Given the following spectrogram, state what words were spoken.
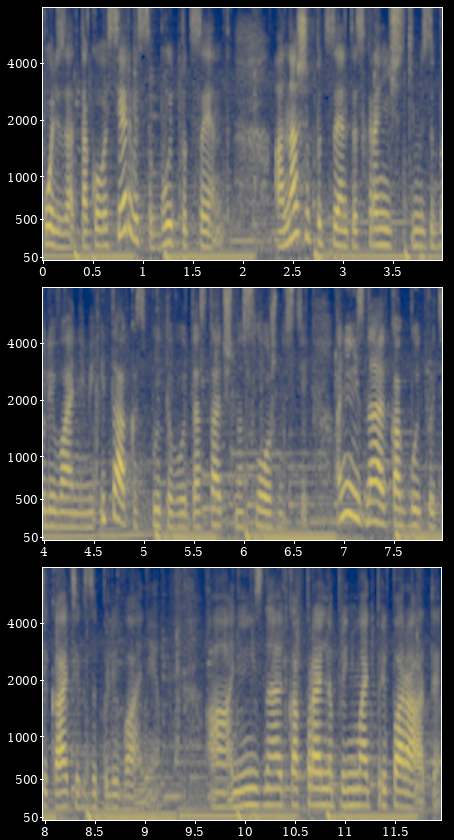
пользы от такого сервиса будет пациент. А наши пациенты с хроническими заболеваниями и так испытывают достаточно сложностей. Они не знают, как будет протекать их заболевание, а, они не знают, как правильно принимать препараты,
